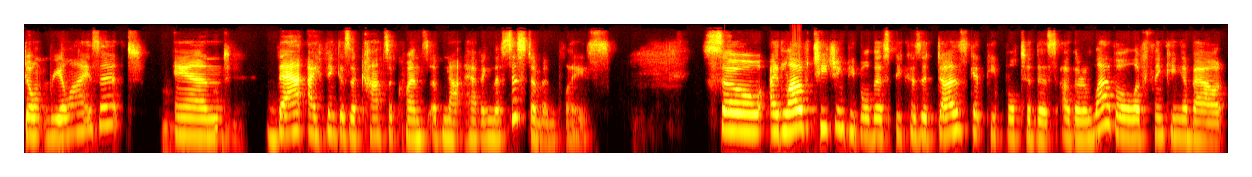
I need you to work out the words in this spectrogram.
don't realize it. Mm-hmm. And that I think is a consequence of not having the system in place. So I love teaching people this because it does get people to this other level of thinking about,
